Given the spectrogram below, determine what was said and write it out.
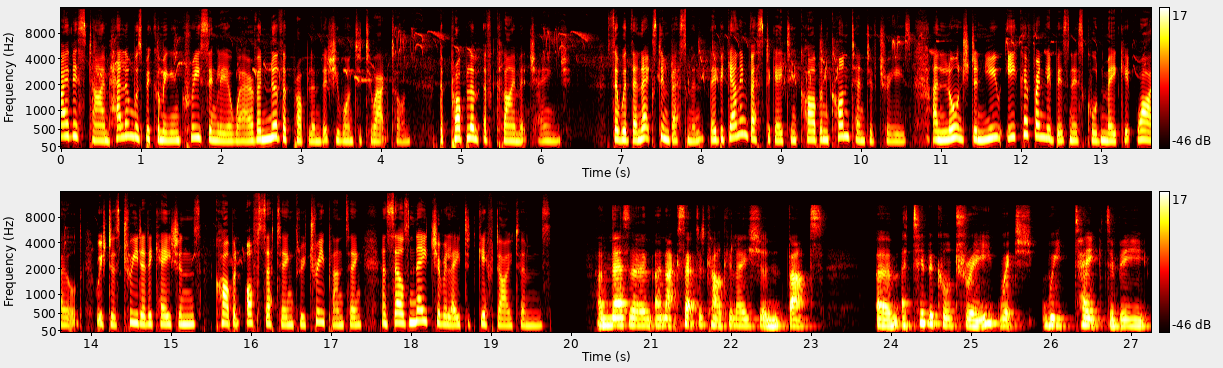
By this time, Helen was becoming increasingly aware of another problem that she wanted to act on the problem of climate change. So, with their next investment, they began investigating carbon content of trees and launched a new eco friendly business called Make It Wild, which does tree dedications, carbon offsetting through tree planting, and sells nature related gift items. And there's a, an accepted calculation that um, a typical tree, which we take to be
